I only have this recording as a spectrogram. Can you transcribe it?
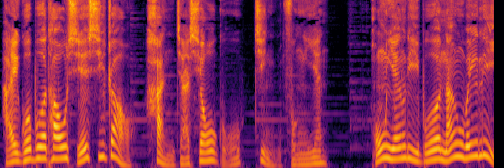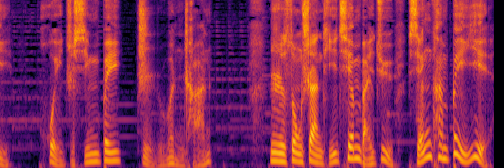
海国波涛斜夕照，汉家箫鼓尽风烟。”红颜力薄难为力，绘制新碑只问禅。日诵善题千百句，闲看贝叶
